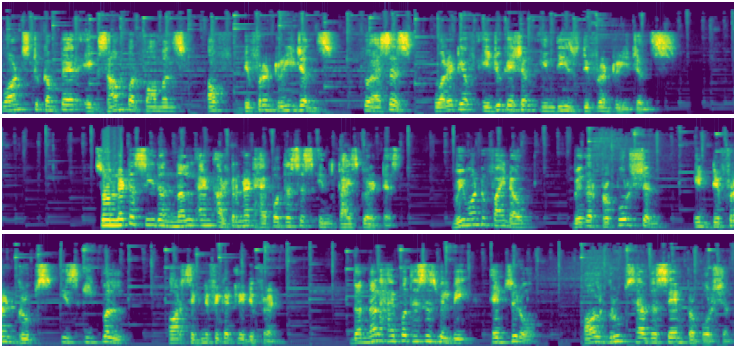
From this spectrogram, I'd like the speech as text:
wants to compare exam performance of different regions to assess quality of education in these different regions. So let us see the null and alternate hypothesis in chi-square test. We want to find out whether proportion in different groups is equal or significantly different. The null hypothesis will be H0, all groups have the same proportion.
